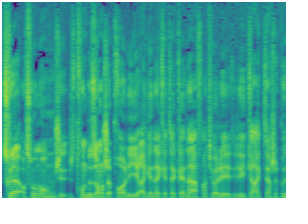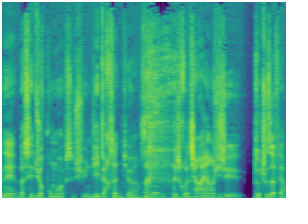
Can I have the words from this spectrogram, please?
Parce que là, en ce moment, Mm. j'ai j'ai 32 ans, j'apprends les hiragana, katakana, enfin, tu vois, les, les caractères japonais. Bah, c'est dur pour moi parce que je suis une vieille personne, tu vois. Je retiens rien, puis j'ai d'autres choses à faire.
